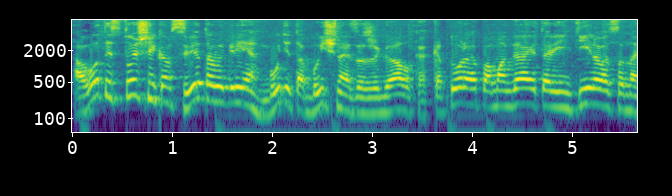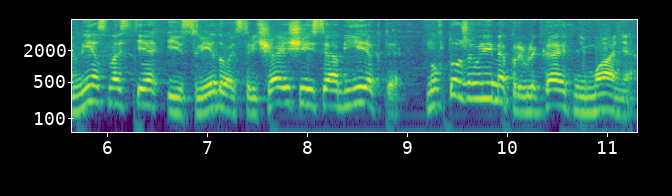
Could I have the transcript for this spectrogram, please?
А вот источником света в игре будет обычная зажигалка, которая помогает ориентироваться на местности и исследовать встречающиеся объекты, но в то же время привлекает внимание.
